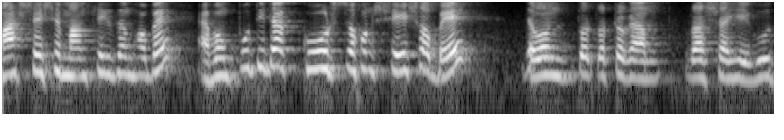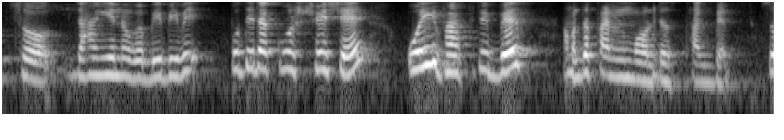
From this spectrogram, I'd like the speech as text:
মাস শেষে মান্থলি এক্সাম হবে, এবং প্রতিটা কোর্স যখন শেষ হবে, যেমন চট্টগ্রাম, রাজশাহী, গুচ্ছ, জাহাঙ্গীরনগর বিবিবি প্রতিটা কোর্স শেষে ওই ভার্সিটি বেস আমাদের ফাইনাল মডেল টেস্ট থাকবে। সো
